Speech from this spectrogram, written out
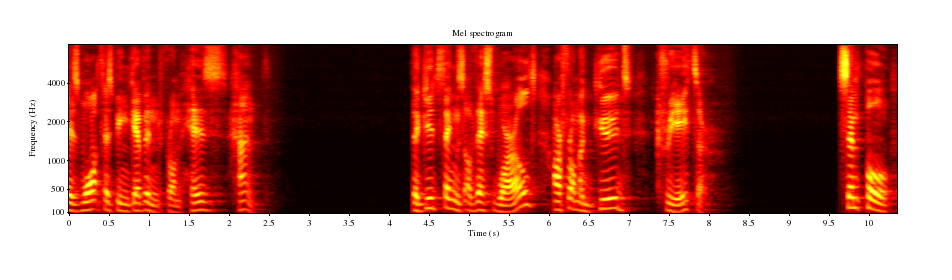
is what has been given from his hand. The good things of this world are from a good creator. Simple,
